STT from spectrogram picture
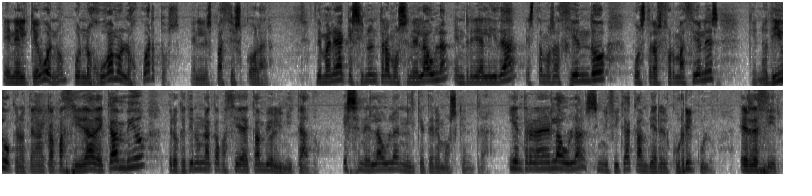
en el que, bueno, pues nos jugamos los cuartos en el espacio escolar. De manera que si no entramos en el aula, en realidad estamos haciendo pues, transformaciones que no digo que no tengan capacidad de cambio, pero que tienen una capacidad de cambio limitado. Es en el aula en el que tenemos que entrar. Y entrar en el aula significa cambiar el currículo, es decir,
